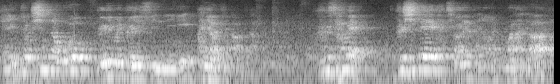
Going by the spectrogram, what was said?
개인적 심정으로 그림을 그릴 수 있는 일이 아니라고 생각합니다. 그 사회, 그 시대의 가치관을 반영할 뿐만 아니라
